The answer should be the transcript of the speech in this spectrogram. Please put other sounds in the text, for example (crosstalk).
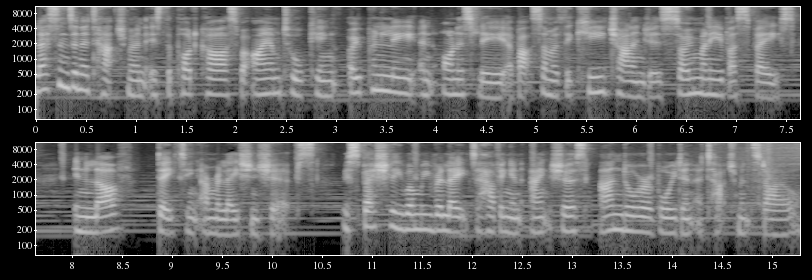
Lessons in Attachment is the podcast where I am talking openly and honestly about some of the key challenges so many of us face in love, dating and relationships, especially when we relate to having an anxious and or avoidant attachment style.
